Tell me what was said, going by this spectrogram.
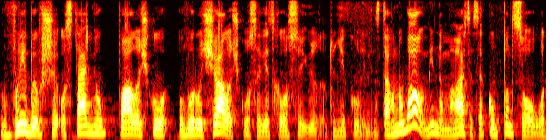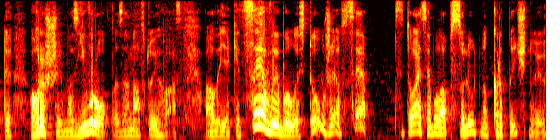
вибивши останню палочку виручалочку Совєтського Союзу. Тоді, коли він стагнував, він намагався це компенсовувати грошима з Європи за нафту і газ. Але як і це вибилось, то вже все ситуація була абсолютно критичною,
